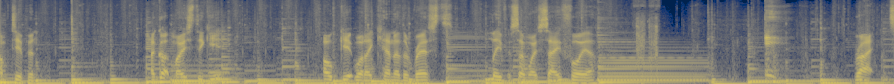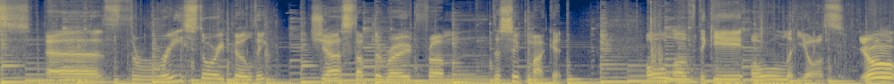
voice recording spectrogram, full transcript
I'm tipping. I got most of the gear. I'll get what I can of the rest. Leave it somewhere safe for you. Eh. Right. Uh, three-story building just up the road from the supermarket. All of the gear, all yours. Yo.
